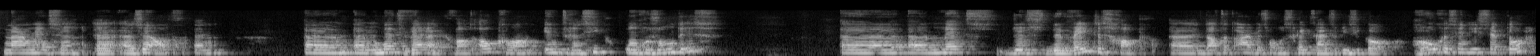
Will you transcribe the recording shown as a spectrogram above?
naar mensen zelf. En met werk, wat ook gewoon intrinsiek ongezond is. Met dus de wetenschap dat het arbeidsongeschiktheidsrisico hoog is in die sector.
